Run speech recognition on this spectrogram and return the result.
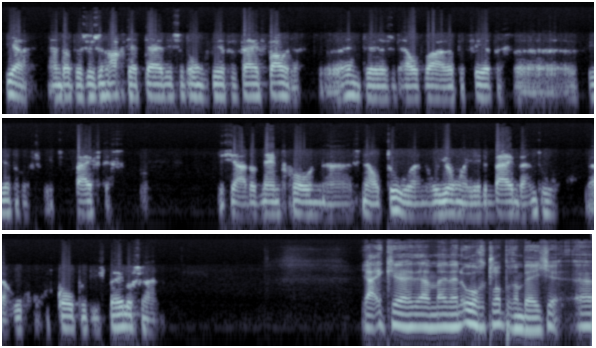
Ja, en dat is dus in acht jaar tijd is het ongeveer vervijfvoudigd. In 2011 waren het er 40, uh, 40 of zoiets, 50. Dus ja, dat neemt gewoon uh, snel toe. En hoe jonger je erbij bent, hoe, ja, hoe goedkoper die spelers zijn. Ja, ik, uh, mijn, mijn, oren klapperen een beetje. Uh,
